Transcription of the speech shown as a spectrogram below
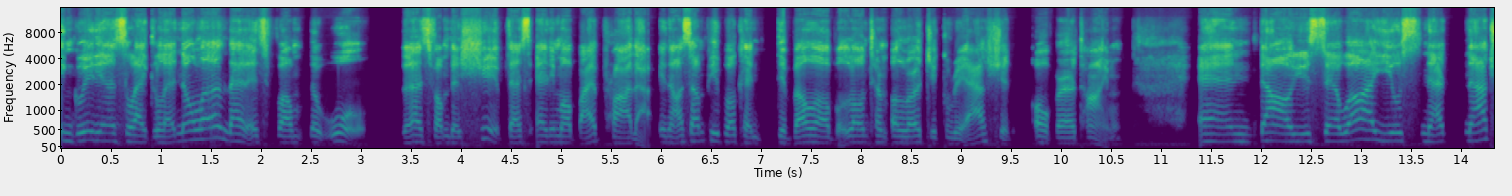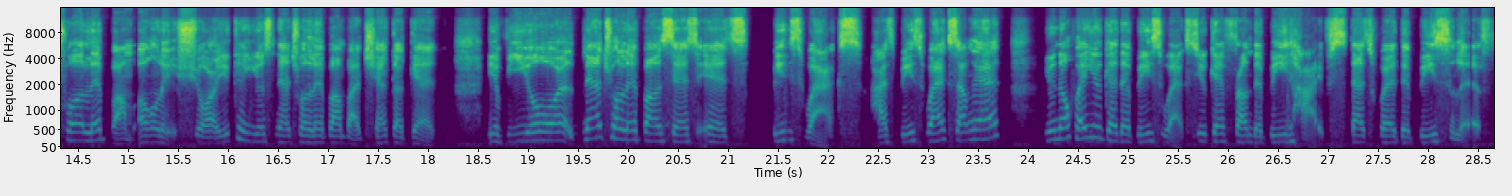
ingredients like lanolin that is from the wool that's from the sheep, that's animal byproduct. You know, some people can develop long-term allergic reaction over time. And now you say, well, I use nat- natural lip balm only. Sure, you can use natural lip balm, but check again. If your natural lip balm says it's beeswax, has beeswax on it, you know where you get the beeswax? You get from the beehives. That's where the bees live.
